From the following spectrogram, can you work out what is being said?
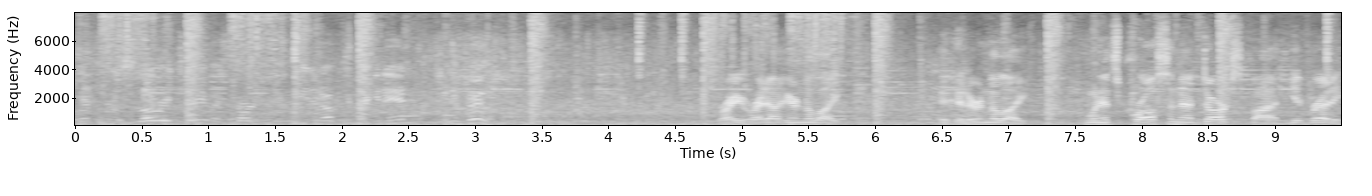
went for a slow retrieve. I started to lead it up to bring it in. And boom. Right, right out here in the light. It hit her in the light. When it's crossing that dark spot, get ready.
